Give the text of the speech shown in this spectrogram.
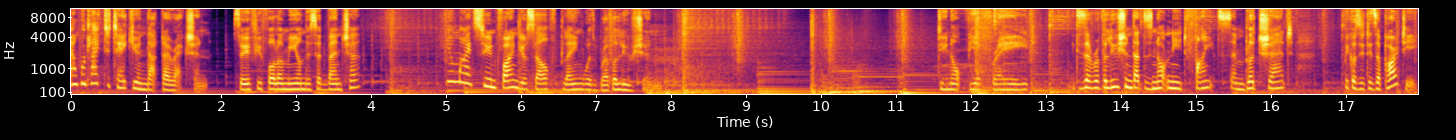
and would like to take you in that direction. So if you follow me on this adventure, you might soon find yourself playing with revolution. Do not be afraid. It is a revolution that does not need fights and bloodshed, because it is a party.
